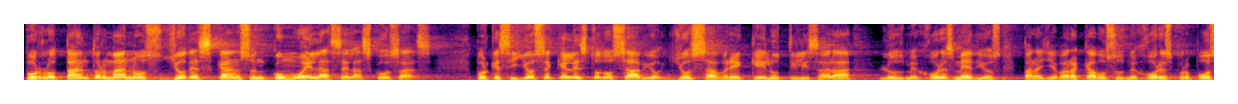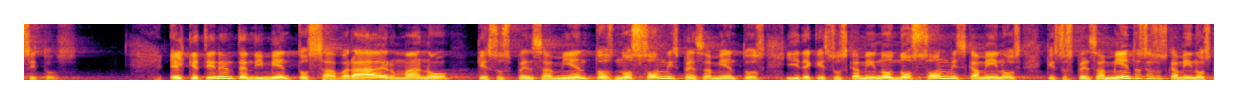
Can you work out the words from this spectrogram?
por lo tanto, hermanos, yo descanso en cómo Él hace las cosas. Porque si yo sé que Él es todo sabio, yo sabré que Él utilizará los mejores medios para llevar a cabo sus mejores propósitos. El que tiene entendimiento sabrá, hermano, que sus pensamientos no son mis pensamientos y de que sus caminos no son mis caminos, que sus pensamientos y sus caminos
